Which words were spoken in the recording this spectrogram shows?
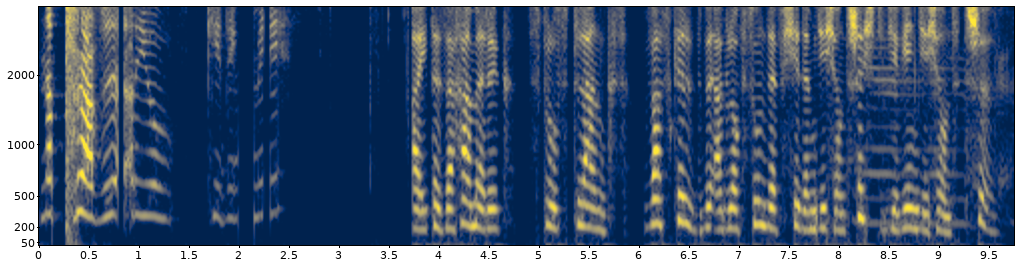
Naprawdę? Are you kidding me? Aiteza Hameryk, Spruce Planks, Waskeld by Aglowsundew Nie, 7693.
